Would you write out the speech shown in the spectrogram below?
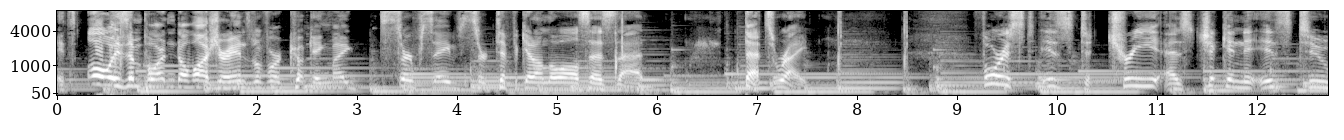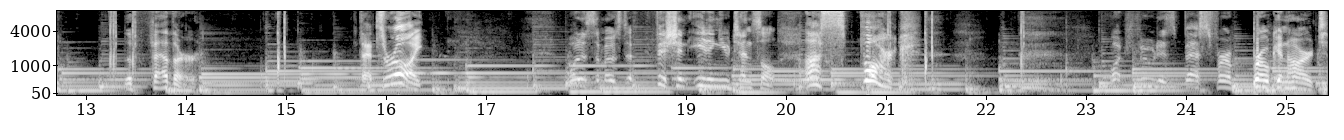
It's always important to wash your hands before cooking. My ServSafe certificate on the wall says that. That's right. Forest is to tree as chicken is to the feather. That's right. What is the most efficient eating utensil? A spork! What food is best for a broken heart?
